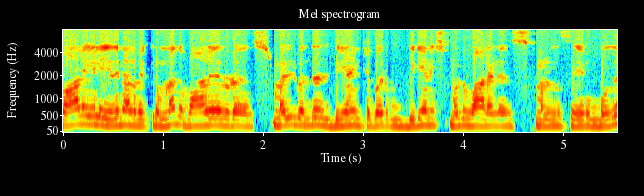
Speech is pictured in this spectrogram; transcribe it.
வாழை இலை எதனால வைக்கிறோம்னா அந்த வாழை இலையோட ஸ்மெல் வந்து அந்த பிரியாணிகிட்ட வரும். பிரியாணி ஸ்மெல்லும் வாழை இலை ஸ்மெல்லும் சேரும்போது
